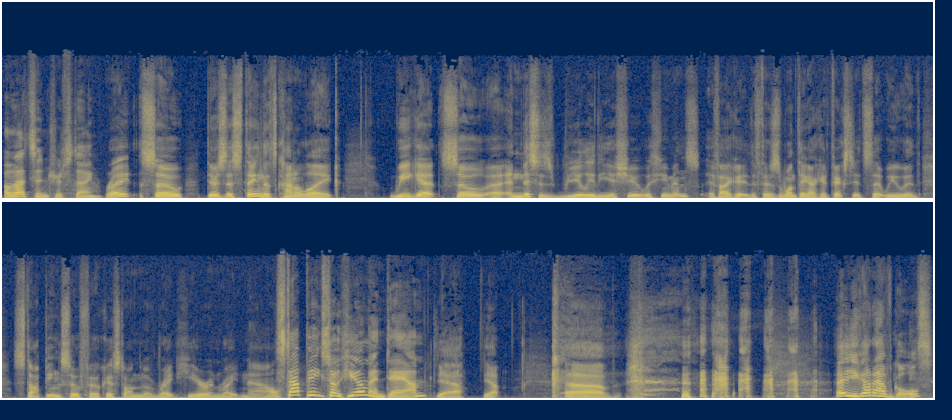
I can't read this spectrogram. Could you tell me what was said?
Oh, that's interesting. right? So there's this thing that's kind of like we get so, uh, and this is really the issue with humans. If I could, if there's one thing I could fix, it's that we would stop being so focused on the right here and right now. Stop being so human, Dan. Yeah, yep. Um, hey, you got to have goals.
